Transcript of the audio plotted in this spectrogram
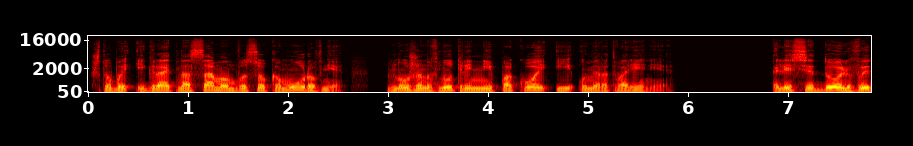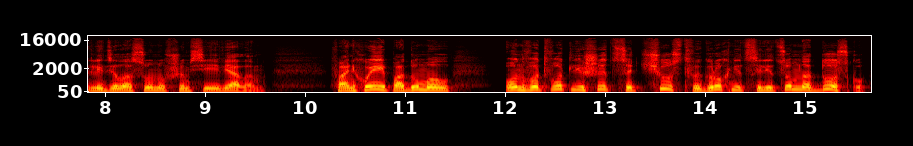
чтобы играть на самом высоком уровне, нужен внутренний покой и умиротворение. Лисидоль выглядел осунувшимся и вялым. Фаньхуэй подумал, он вот-вот лишится чувств и грохнется лицом на доску,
